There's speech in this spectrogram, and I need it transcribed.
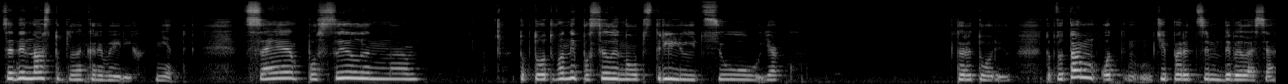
Це не наступ на кривий ріг. Ні. Це посилена. Тобто, от вони посилено обстрілюють цю як територію. Тобто там, от ті перед цим дивилася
